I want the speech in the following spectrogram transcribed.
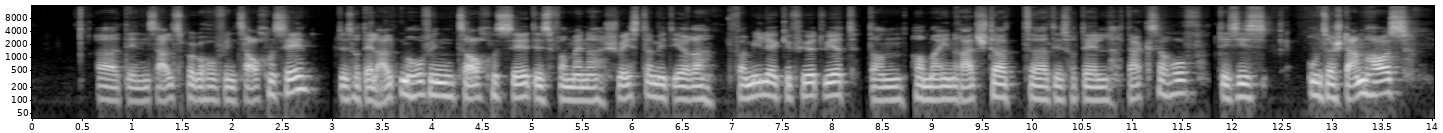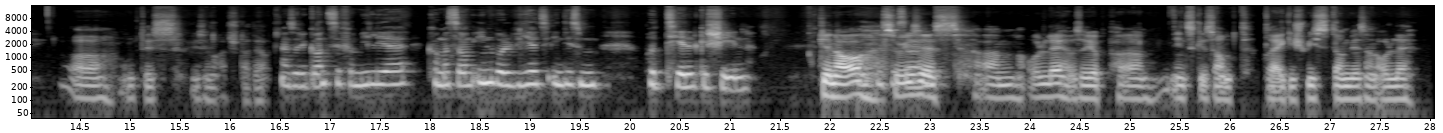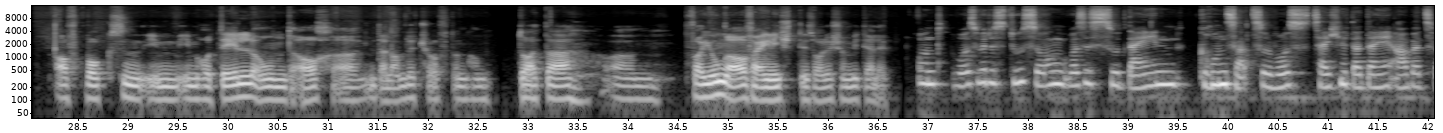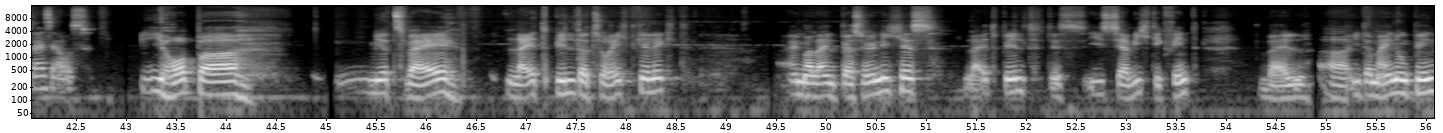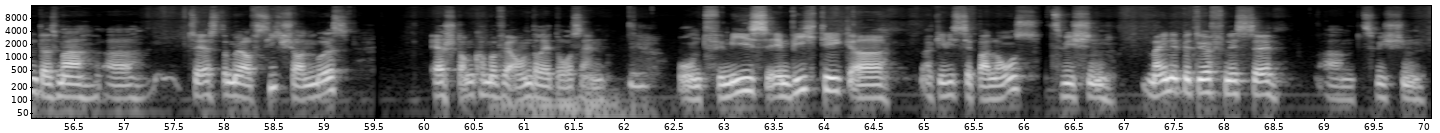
äh, den Salzburger Hof in Zauchensee, das Hotel Alpenhof in Zauchensee, das von meiner Schwester mit ihrer Familie geführt wird. Dann haben wir in Radstadt äh, das Hotel Daxerhof. Das ist unser Stammhaus. und das ist in Radstadt, ja. Also die ganze Familie, kann man sagen, involviert in diesem Hotelgeschehen. Genau, so ist es. Ähm, alle, also ich habe äh, insgesamt drei Geschwister und wir sind alle aufgewachsen im, im Hotel und auch äh, in der Landwirtschaft und haben dort auch ähm, von jung auf eigentlich das alles schon miterlebt. Und was würdest du sagen, was ist so dein Grundsatz oder was zeichnet da deine Arbeitsweise aus? Ich habe äh, mir zwei Leitbilder zurechtgelegt. Einmal ein persönliches, Leitbild, das ich sehr wichtig finde, weil äh, ich der Meinung bin, dass man äh, zuerst einmal auf sich schauen muss. Erst dann kann man für andere da sein. Mhm. Und für mich ist eben wichtig, äh, eine gewisse Balance zwischen meine Bedürfnisse, ähm, zwischen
